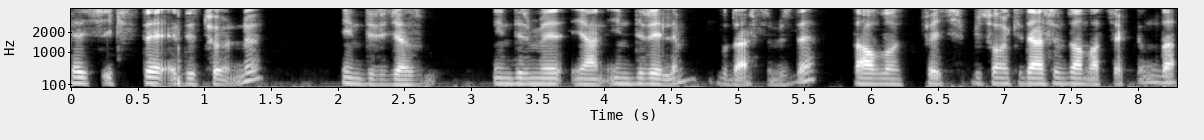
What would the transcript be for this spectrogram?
HXD editörünü indireceğiz. İndirme yani indirelim bu dersimizde. Download page bir sonraki dersimde anlatacaktım da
